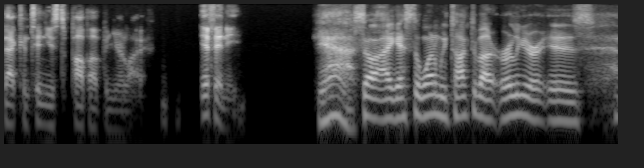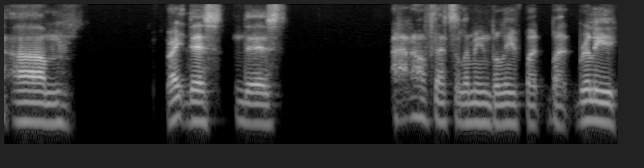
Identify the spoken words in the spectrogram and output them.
that continues to pop up in your life, if any? Yeah. So I guess the one we talked about earlier is, um, right. This this I don't know if that's a limiting belief, but but really,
